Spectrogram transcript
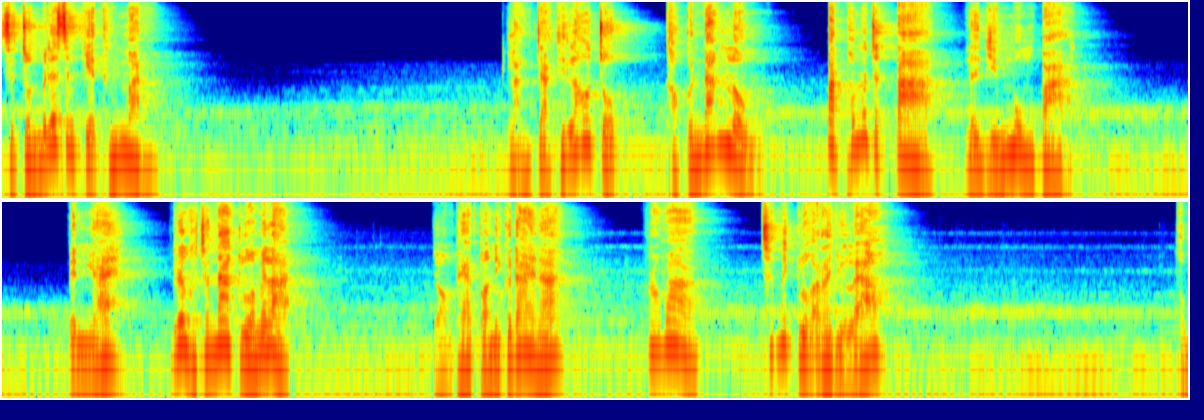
เสียจนไม่ได้สังเกตถึงมัน หลังจากที่เล่าจบ เขาก็นั่งลง ปัดผมมาจากตาและยิ้มมุมปาก เป็นไง เรื่องของฉันน่ากลัวไหมล่ะ ยอมแพ้ตอนนี้ก็ได้นะ เพราะว่าฉันไม่กลัวอะไรอยู่แล้ว ผม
